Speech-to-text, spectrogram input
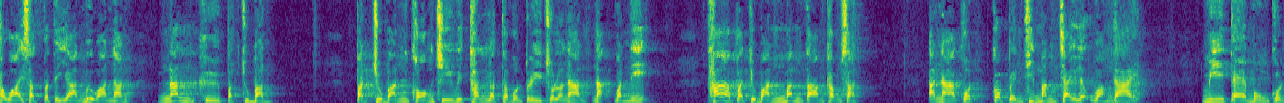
ถวายสัตย์ปฏิญาณเมื่อวานนั้น นั่นคือปัจจุบัน ปัจจุบันของชีวิตท่านรัฐมนตรีชลนานณวันนี้ ถ้าปัจจุบันมั่นตามคำสัตย์อนาคตก็เป็นที่มั่นใจและหวังได้ มีแต่มงคล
